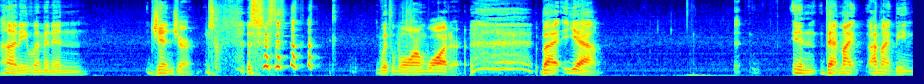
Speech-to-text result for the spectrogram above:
honey, lemon, and ginger with warm water. But yeah, and that might I might be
